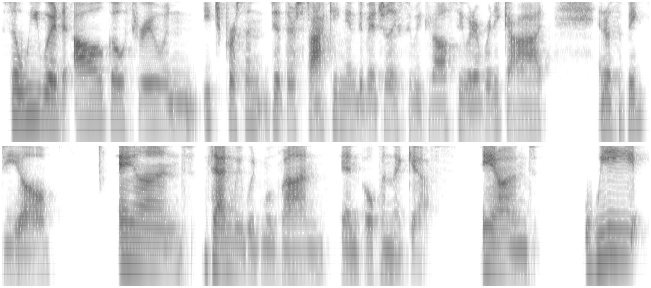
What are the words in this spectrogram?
So we would all go through and each person did their stocking individually so we could all see what everybody got. And it was a big deal. And then we would move on and open the gifts. And we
